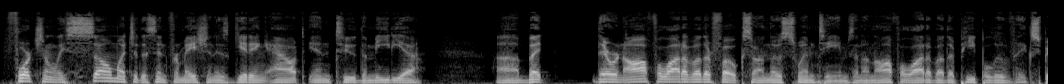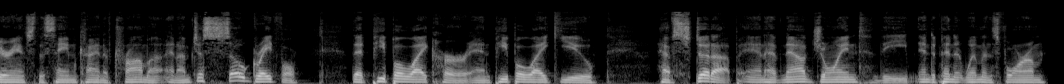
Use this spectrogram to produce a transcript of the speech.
fortunately, so much of this information is getting out into the media. Uh, but there were an awful lot of other folks on those swim teams and an awful lot of other people who've experienced the same kind of trauma. And I'm just so grateful that people like her and people like you have stood up and have now joined the Independent Women's Forum.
